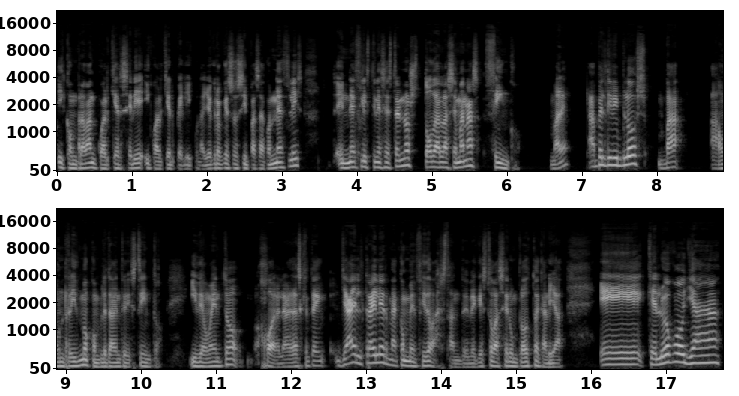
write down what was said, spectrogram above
y compraban cualquier serie y cualquier película. Yo creo que eso sí pasa con Netflix. En Netflix tienes estrenos todas las semanas, cinco. ¿Vale? Apple TV Plus va a un ritmo completamente distinto. Y de momento, joder, la verdad es que ya el tráiler me ha convencido bastante de que esto va a ser un producto de calidad. Eh, que luego ya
